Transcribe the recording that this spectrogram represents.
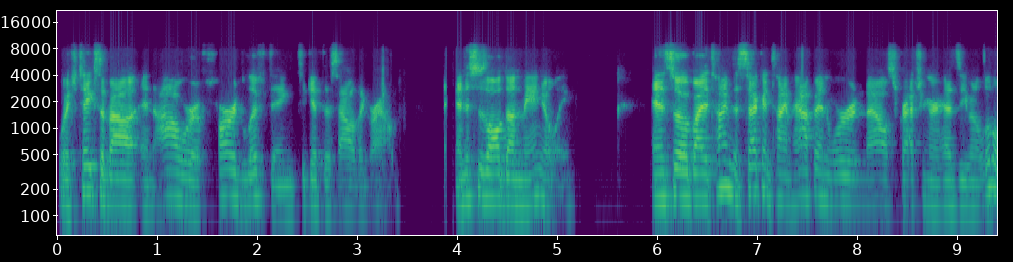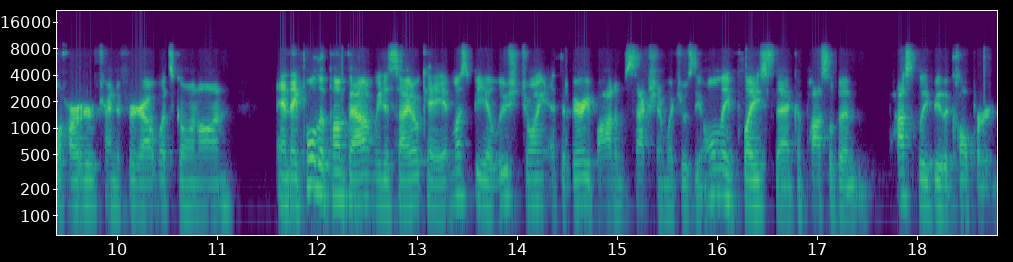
which takes about an hour of hard lifting to get this out of the ground. And this is all done manually. And so by the time the second time happened, we're now scratching our heads even a little harder, trying to figure out what's going on. And they pull the pump out, and we decide, okay, it must be a loose joint at the very bottom section, which was the only place that could possibly possibly be the culprit.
